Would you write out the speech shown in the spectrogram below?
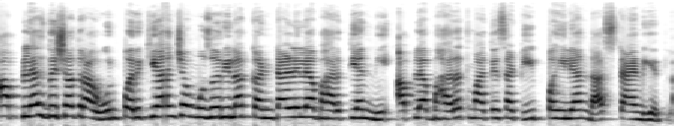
आपल्याच देशात राहून परकीयांच्या मुजोरीला कंटाळलेल्या भारतीयांनी आपल्या भारत मातेसाठी पहिल्यांदा स्टँड घेतला.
